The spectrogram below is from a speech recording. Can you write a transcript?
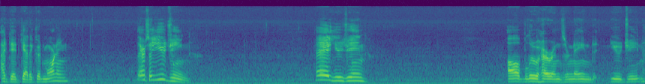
I did get a good morning. There's a Eugene. Hey, Eugene. All blue herons are named Eugene.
